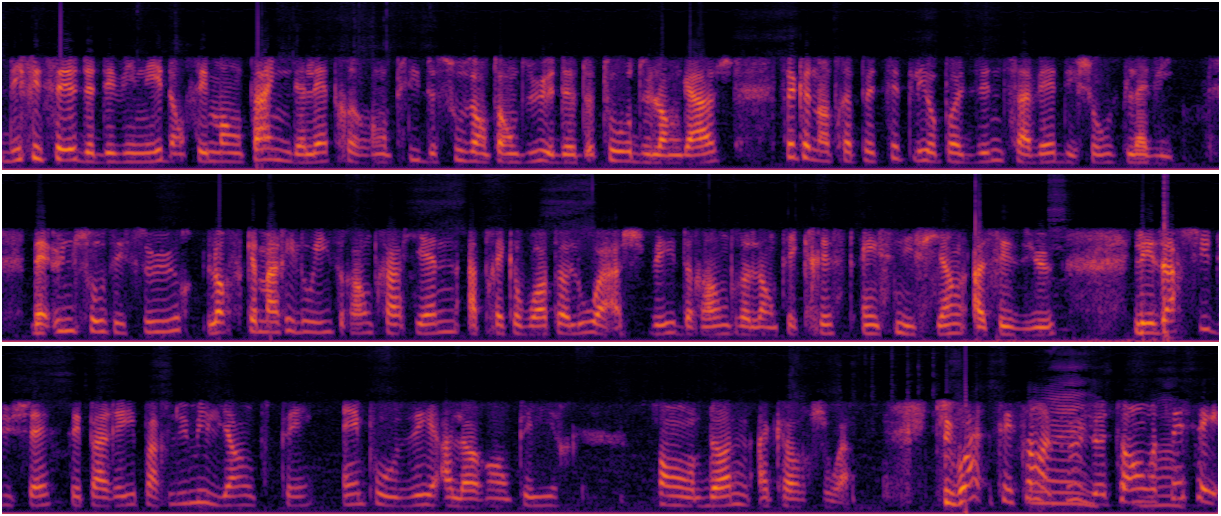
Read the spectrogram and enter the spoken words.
Difficile de deviner dans ces montagnes de lettres remplies de sous-entendus et de détours du langage ce que notre petite Léopoldine savait des choses de la vie. Mais une chose est sûre, lorsque Marie-Louise rentre à Vienne après que Waterloo a achevé de rendre l'Antéchrist insignifiant à ses yeux, les archiduchesses, séparées par l'humiliante paix imposée à leur empire, sont donne à cœur joie. Tu vois, c'est ça un peu le ton. Tu sais,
